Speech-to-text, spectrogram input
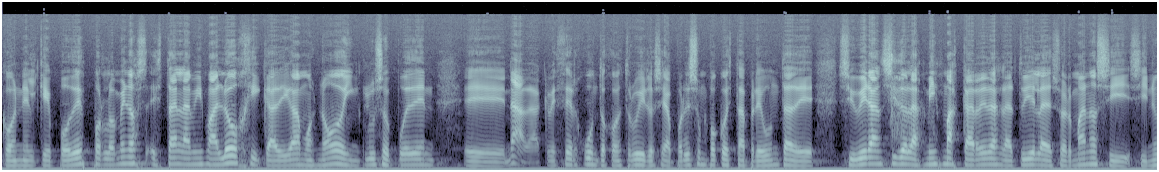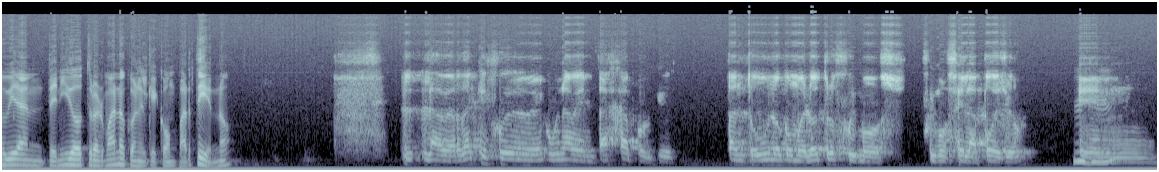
con el que podés por lo menos estar en la misma lógica, digamos, ¿no? Incluso pueden, eh, nada, crecer juntos, construir. O sea, por eso un poco esta pregunta de si hubieran sido sido las mismas carreras la tuya y la de su hermano si, si no hubieran tenido otro hermano con el que compartir, ¿no? La verdad que fue una ventaja porque tanto uno como el otro fuimos, fuimos el apoyo. Em,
